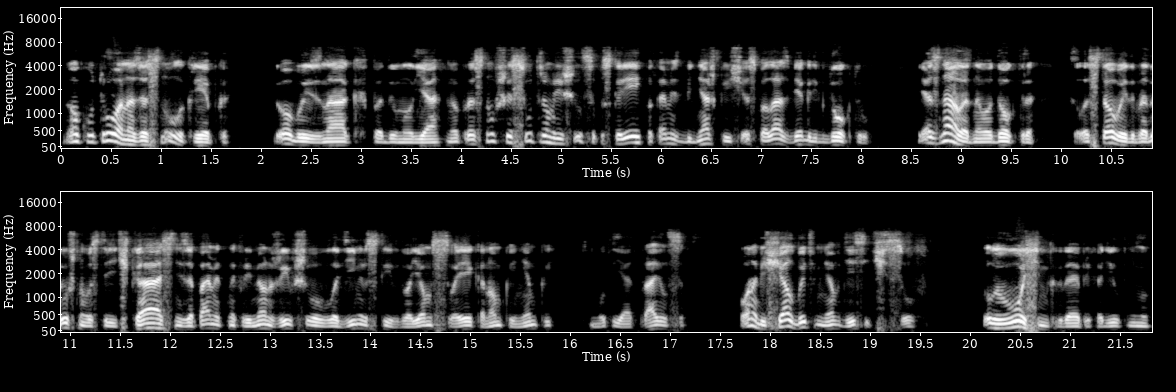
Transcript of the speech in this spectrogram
но к утру она заснула крепко. Добрый знак, — подумал я, но, проснувшись утром, решился поскорей, пока мест бедняжка еще спала, сбегать к доктору. Я знал одного доктора, холостого и добродушного старичка, с незапамятных времен жившего в Владимирской вдвоем с своей экономкой-немкой. К нему-то я отправился. Он обещал быть у меня в десять часов. Было восемь, когда я приходил к нему.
